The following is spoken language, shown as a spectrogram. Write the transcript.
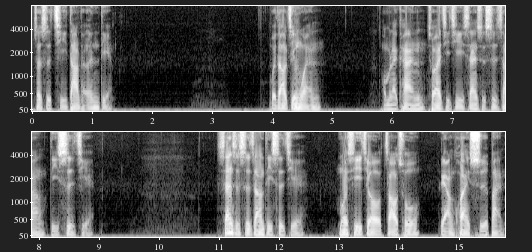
这是极大的恩典。回到经文，我们来看出埃及记三十四章第四节。三十四章第四节，摩西就凿出两块石板，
